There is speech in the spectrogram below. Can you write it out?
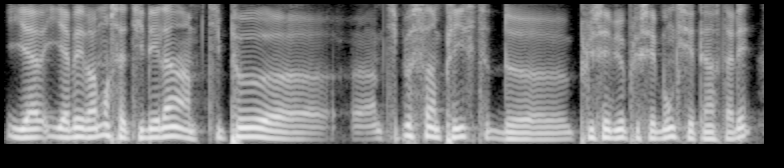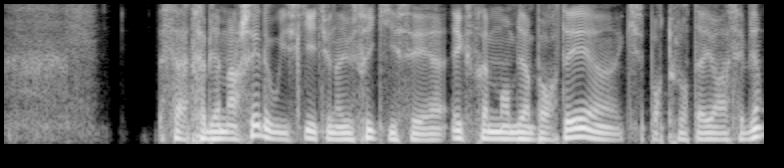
il y, avait vraiment cette idée-là un petit peu euh, un petit peu simpliste de plus c'est vieux plus c'est bon qui s'était installé. Ça a très bien marché. Le whisky est une industrie qui s'est extrêmement bien portée, euh, qui se porte toujours d'ailleurs assez bien.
